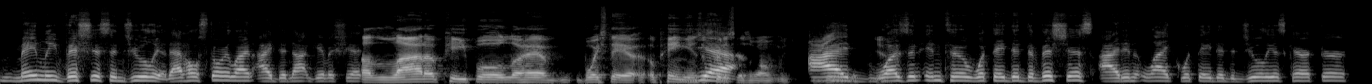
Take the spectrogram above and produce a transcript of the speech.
mainly Vicious and Julia. That whole storyline, I did not give a shit. a lot of people have voiced their opinions Yeah, and criticism on. I yeah. wasn't into what they did to Vicious. I didn't like what they did to Julia's character,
